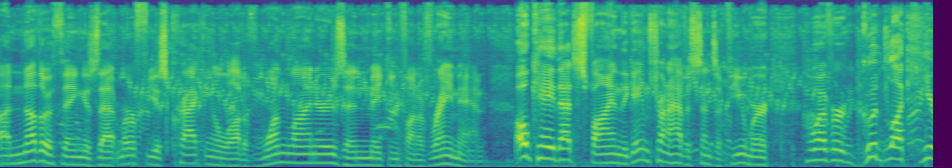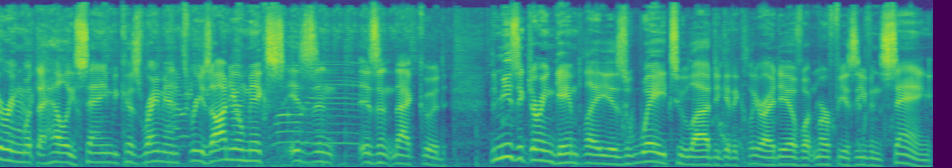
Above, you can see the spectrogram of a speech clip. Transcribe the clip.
Another thing is that Murphy is cracking a lot of one-liners and making fun of Rayman. Okay, that's fine, the game's trying to have a sense of humor, however, good luck hearing what the hell he's saying because Rayman 3's audio mix isn't, isn't that good. The music during gameplay is way too loud to get a clear idea of what Murphy is even saying.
